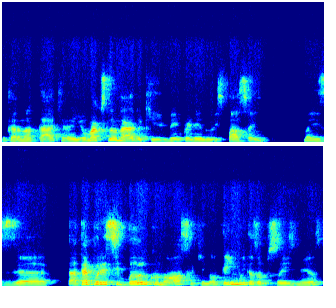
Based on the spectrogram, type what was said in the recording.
um cara no ataque, né? e o Marcos Leonardo que vem perdendo espaço aí. Mas é, até por esse banco nosso, que não tem muitas opções mesmo,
